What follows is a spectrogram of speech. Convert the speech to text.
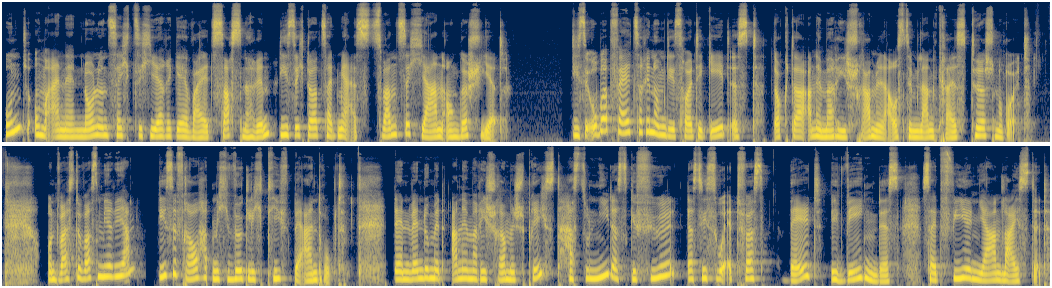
und um eine 69-jährige Waldsassnerin, die sich dort seit mehr als 20 Jahren engagiert. Diese Oberpfälzerin, um die es heute geht, ist Dr. Annemarie Schrammel aus dem Landkreis Tirschenreuth. Und weißt du was, Miriam? Diese Frau hat mich wirklich tief beeindruckt. Denn wenn du mit Annemarie Schrammel sprichst, hast du nie das Gefühl, dass sie so etwas Weltbewegendes seit vielen Jahren leistet.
